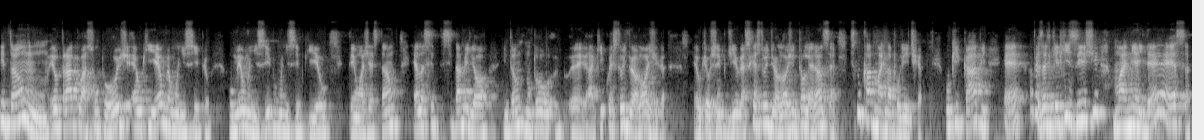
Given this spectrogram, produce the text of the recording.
Então, eu trato o assunto hoje, é o que é o meu município. O meu município, o município que eu tenho a gestão, ela se, se dá melhor. Então, não estou é, aqui questão ideológica, é o que eu sempre digo, as questões ideológicas, intolerância, isso não cabe mais na política. O que cabe é, apesar de que, que existe, mas minha ideia é essa,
